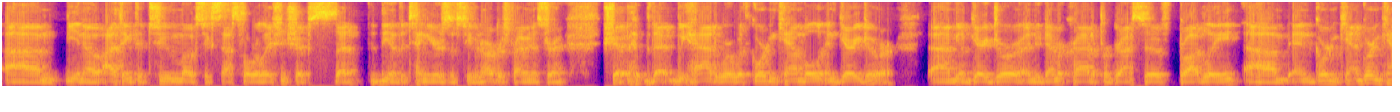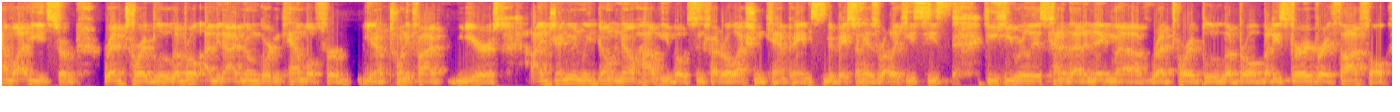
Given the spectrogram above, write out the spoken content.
Um, you know, I think the two most successful relationships that you know the ten years of Stephen Harper's prime ministership that we had were with Gordon Campbell and Gary Doer. Um, you know, Gary Doer, a New Democrat, a progressive broadly, um, and Gordon Cam- Gordon Campbell, he sort of red Tory blue liberal. I mean, I've known Gordon Campbell for you know twenty five years. I genuinely don't know how he votes in federal election campaigns based on his like he's he's he he really is kind of that enigma of red Tory, blue liberal, but he's very, very thoughtful.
